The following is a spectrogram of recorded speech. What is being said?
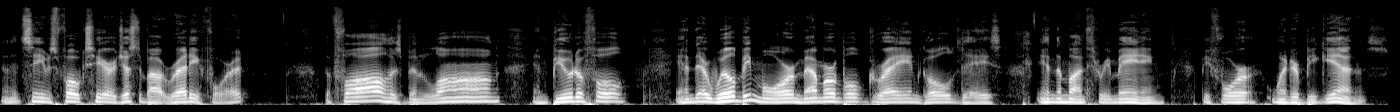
And it seems folks here are just about ready for it. The fall has been long and beautiful, and there will be more memorable gray and gold days in the month remaining before winter begins.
